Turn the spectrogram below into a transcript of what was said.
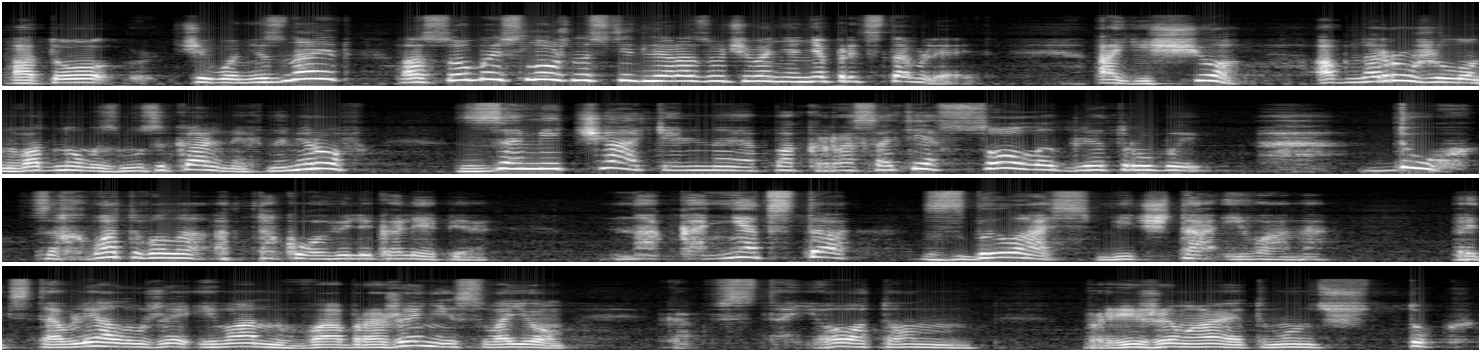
А то, чего не знает, особой сложности для разучивания не представляет. А еще обнаружил он в одном из музыкальных номеров замечательное по красоте соло для трубы. Дух захватывало от такого великолепия. Наконец-то! Сбылась мечта Ивана. Представлял уже Иван в воображении своем, как встает он, прижимает мундштук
